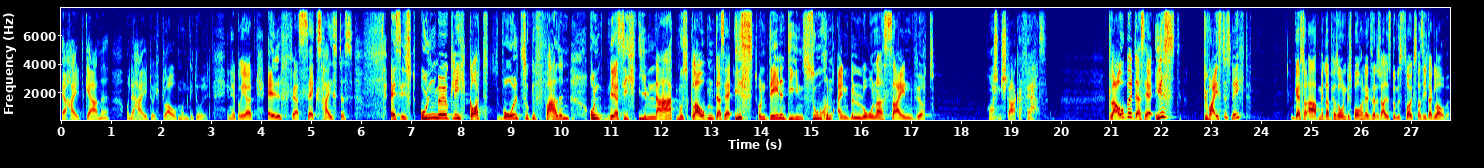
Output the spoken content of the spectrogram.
Er heilt gerne und er heilt durch Glauben und Geduld. In Hebräer 11, Vers 6 heißt es, es ist unmöglich, Gott wohl zu gefallen und wer sich ihm naht, muss glauben, dass er ist und denen, die ihn suchen, ein Belohner sein wird. Das ist ein starker Vers. Glaube, dass er ist, du weißt es nicht. Ich habe gestern Abend mit einer Person gesprochen, die hat gesagt, das ist alles dummes Zeugs, was ich da glaube.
